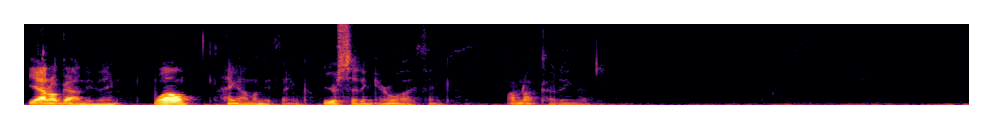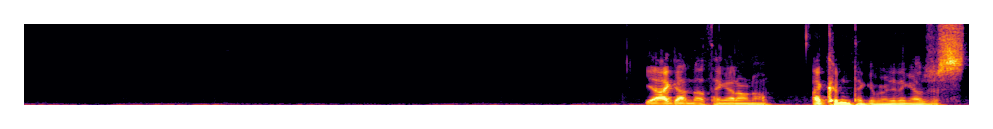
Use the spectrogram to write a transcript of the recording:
yeah, I don't got anything. Well, hang on, let me think. You're sitting here while I think. I'm not cutting this. Yeah, I got nothing. I don't know. I couldn't think of anything. I was just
